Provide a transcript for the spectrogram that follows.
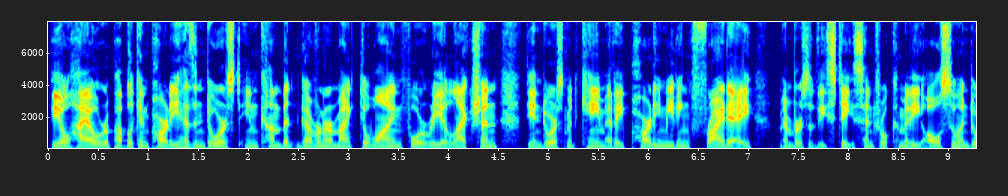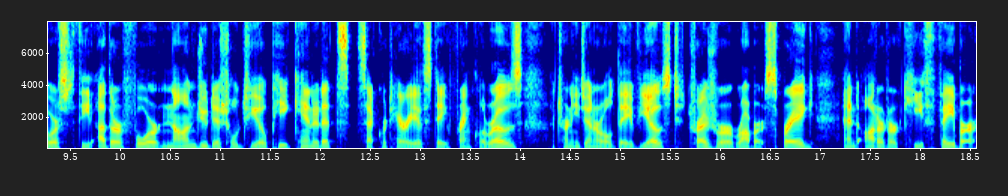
The Ohio Republican Party has endorsed incumbent Governor Mike DeWine for re-election. The endorsement came at a party meeting Friday. Members of the State Central Committee also endorsed the other four non-judicial GOP candidates, Secretary of State Frank LaRose, Attorney General Dave Yost, Treasurer Robert Sprague, and Auditor Keith Faber.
